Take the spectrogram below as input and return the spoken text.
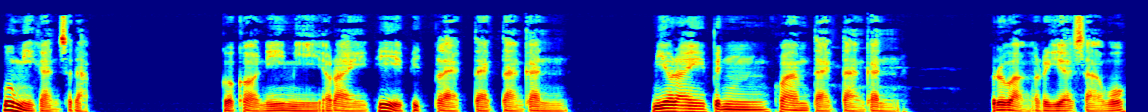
ผู้มีการสดับก็ข้อนี้มีอะไรที่ผิดแปลกแตกต่างกัน มีอะไรเป็นความแตกต่างกัน ระหว่างอริยสาวก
